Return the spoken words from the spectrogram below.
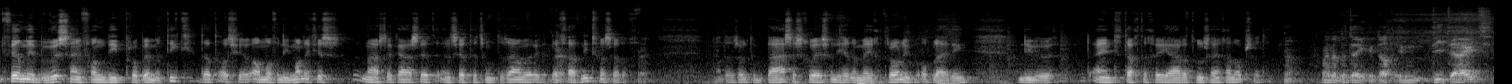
veel meer bewust zijn van die problematiek. Dat als je allemaal van die mannetjes naast elkaar zet en zegt dat ze moeten samenwerken, dat gaat niet vanzelf. Nou, dat is ook de basis geweest van die hele mechatronische opleiding, die we eind 80 jaren toen zijn gaan opzetten. Ja, maar dat betekent dat in die tijd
